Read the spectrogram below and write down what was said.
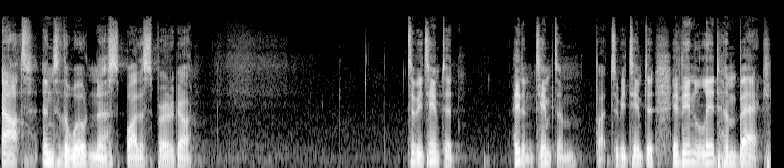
out into the wilderness by the Spirit of God to be tempted. He didn't tempt him, but to be tempted. It then led him back.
